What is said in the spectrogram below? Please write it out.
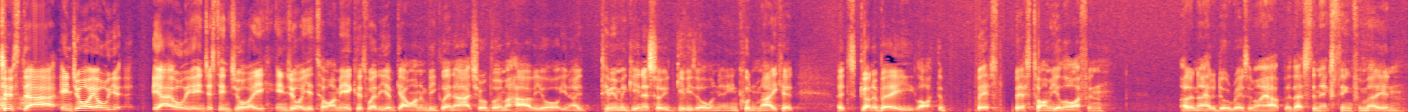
just uh, enjoy all your. Yeah, all the just enjoy enjoy your time here because whether you go on and be Glenn Archer or Boomer Harvey or you know Timmy McGuinness who give his all and, and couldn't make it, it's going to be like the best best time of your life. And I don't know how to do a resume up, but that's the next thing for me. And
